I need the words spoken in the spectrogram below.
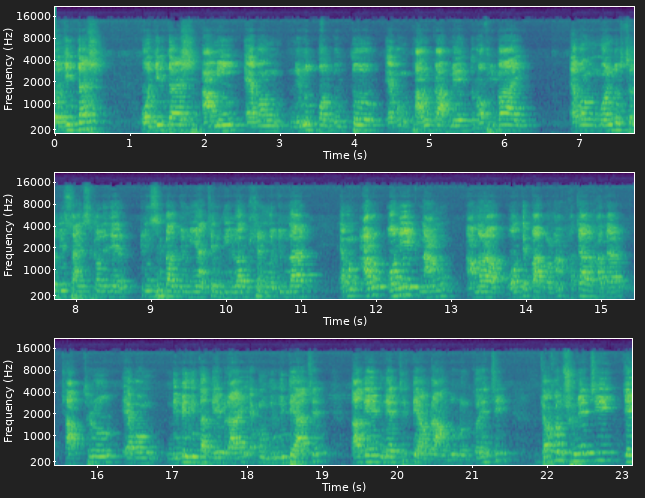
অজিত দাস। অজিত দাস, আমি এবং নীলুৎপল গুপ্ত এবং ফারুক আহমেদ, রফি ভাই এবং মহেন্দ্রচৌধুরী সায়েন্স কলেজের প্রিন্সিপাল যিনি আছেন দিলবাগ হোসেন মজুমদার এবং আরও অনেক নাম আমরা বলতে পারব না। হাজার হাজার ছাত্র এবং নিবেদিতা দেব রায় এখন দিল্লিতে আছেন। তাদের নেতৃত্বে আমরা আন্দোলন করেছি। যখন শুনেছি যে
